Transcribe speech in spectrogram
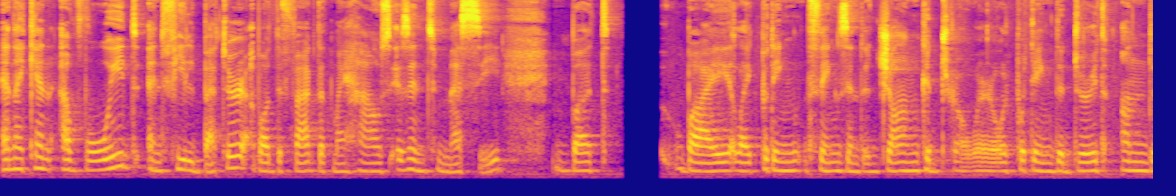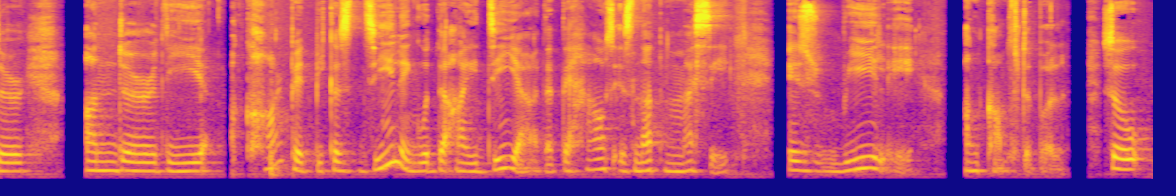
And I can avoid and feel better about the fact that my house isn't messy, but by like putting things in the junk drawer or putting the dirt under under the carpet because dealing with the idea that the house is not messy is really uncomfortable. So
